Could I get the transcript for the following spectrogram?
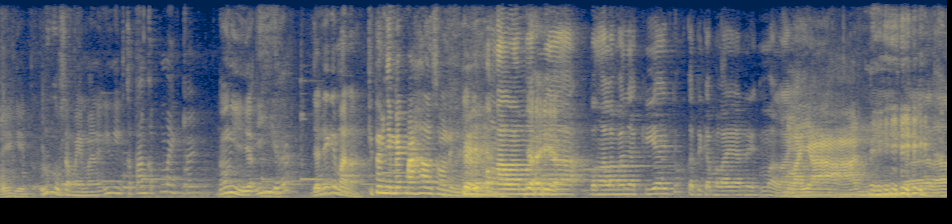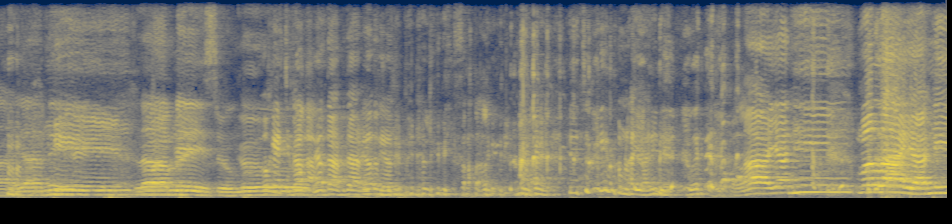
Jadi gitu. Lu gak usah main-main ini ketangkep mic coy. Oh iya. Iya. Jadi gimana? Kita nyemek mahal soalnya. Jadi pengalamannya Ya, iya. pengalamannya Kia itu ketika melayani melayani Melayani. melayani lebih sungguh. Oke, cukup. Enggak, enggak, bentar, bentar. Itu yuk. beda lirik salah lirik. Itu kayak belum melayani deh. Melayani, melayani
